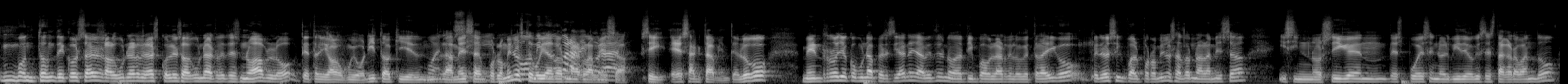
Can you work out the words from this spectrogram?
un montón de cosas, algunas de las cuales algunas veces no hablo. Te he traído algo muy bonito aquí en la mesa. Por lo menos te voy a adornar la mesa. Sí, exactamente. Luego me enrollo como una persiana y a veces no da tiempo a hablar de lo que traigo, pero es igual, por lo menos adorna la mesa. Y si nos siguen después en el vídeo que se está grabando,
